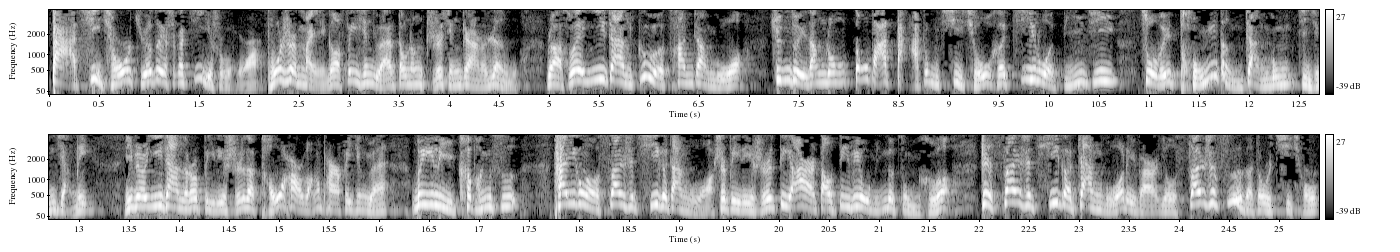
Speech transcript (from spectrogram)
打气球绝对是个技术活，不是每个飞行员都能执行这样的任务，是吧？所以一战各参战国。军队当中都把打中气球和击落敌机作为同等战功进行奖励。你比如一战的时候，比利时的头号王牌飞行员威利科彭斯，他一共有三十七个战果，是比利时第二到第六名的总和。这三十七个战果里边有三十四个都是气球。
